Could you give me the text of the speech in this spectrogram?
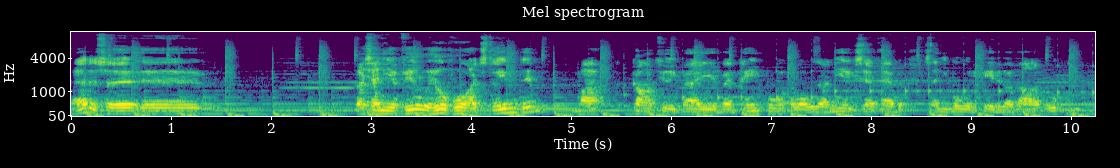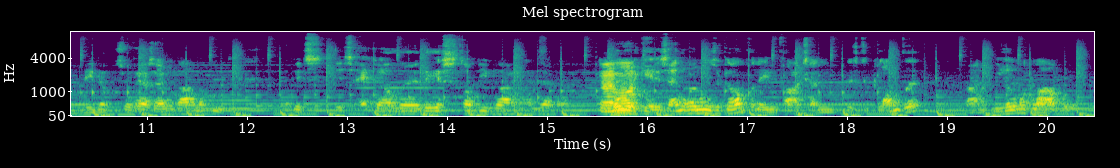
Hè, dus eh, eh, wij zijn hier veel, heel vooruitstrevend in. Maar het kan natuurlijk bij, bij Brainport, wat we daar neergezet hebben, zijn die mogelijkheden daar dadelijk ook niet. Ik denk dat zover zijn we daar nog niet. Dit is, dit is echt wel de, de eerste stap die we daar gaan zetten. De mogelijkheden zijn er aan onze kant, alleen vaak zijn dus de klanten daar nog niet helemaal klaar voor.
